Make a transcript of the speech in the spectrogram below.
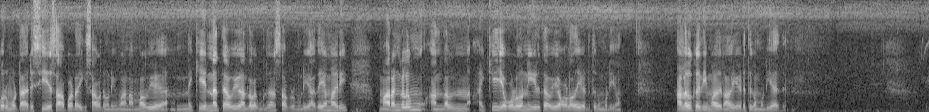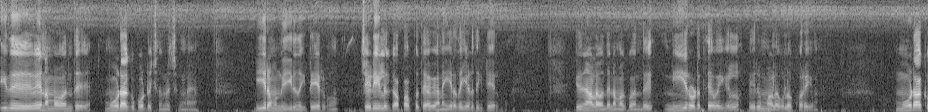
ஒரு மூட்டை அரிசியை சாப்பாடாக்கி சாப்பிட முடியுமா? நம்ம அன்னைக்கு என்ன தேவையோ அந்த அளவுக்கு மட்டும் தான் சாப்பிட முடியும். அதே மாதிரி மரங்களும் அந்த அன்னைக்கு எவ்வளோ நீர் தேவையோ அவ்வளோதான் எடுத்துக்க முடியும். அளவுக்கு அதிகமாக அதனால் எடுத்துக்க முடியாது. இதுவே நம்ம வந்து மூடாக்கு போட்டு வச்சோம்னு வச்சுக்கோங்களேன். ஈரம் வந்து இருந்துக்கிட்டே இருக்கும். செடிகளுக்கு அப்பப்போ தேவையான ஈரத்தை எடுத்துக்கிட்டே இருக்கும். இதனால் வந்து நமக்கு வந்து நீரோட தேவைகள் பெருமளவில் குறையும். மூடாக்கு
